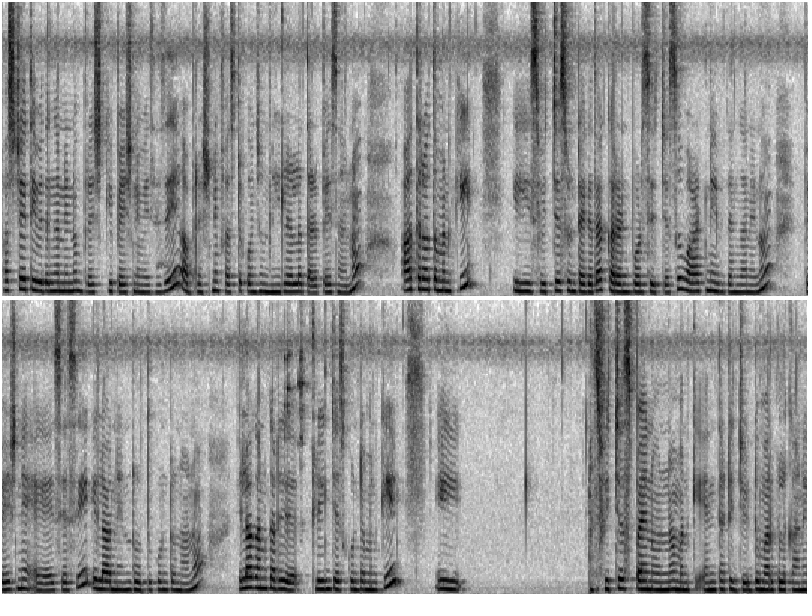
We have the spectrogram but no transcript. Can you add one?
ఫస్ట్ అయితే ఈ విధంగా నేను బ్రష్కి పేస్ట్ని వేసేసి ఆ బ్రష్ని ఫస్ట్ కొంచెం నీళ్ళలో తడిపేశాను. ఆ తర్వాత మనకి ఈ స్విచ్చెస్ ఉంటాయి కదా కరెంట్ బోర్డ్ స్విచ్చెస్ వాటిని ఈ విధంగా నేను పేస్ట్ని వేసేసి ఇలా నేను రుద్దుకుంటున్నాను. ఇలా కనుక క్లీన్ చేసుకుంటే మనకి ఈ స్విచ్చెస్ పైన ఉన్న మనకి ఎంతటి జిడ్డు మరకలు కానీ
